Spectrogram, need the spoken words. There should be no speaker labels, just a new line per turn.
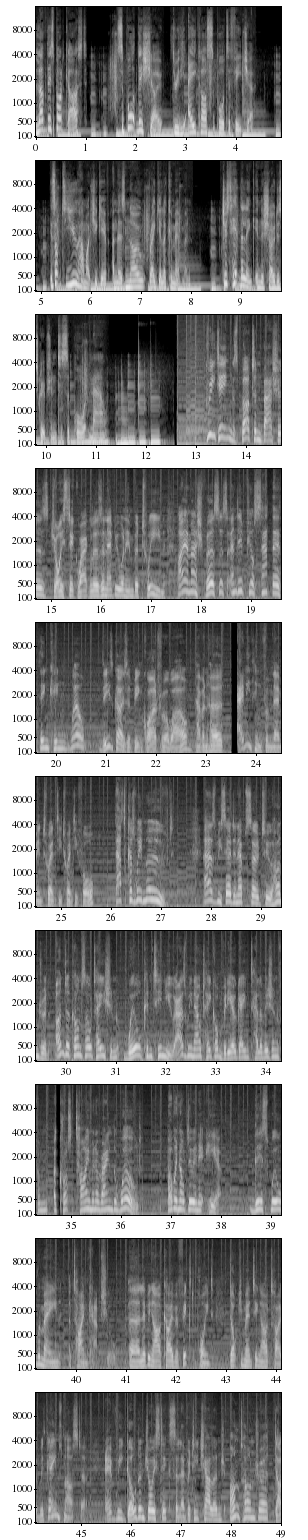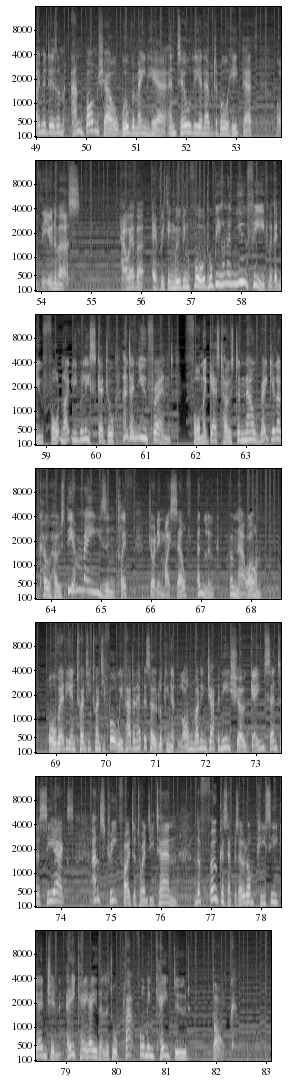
Love this podcast? Support this show through the Acast supporter feature. It's up to you how much you give, and there's no regular commitment. Just hit the link in the show description to support now.
Greetings, button bashers, joystick wagglers, and everyone in between. I am Ash Versus, and if you're sat there thinking, well, these guys have been quiet for a while, haven't heard anything from them in 2024, that's because we moved. As we said in episode 200, Under Consoletation will continue as we now take on video game television from across time and around the world. But we're not doing it here. This will remain a time capsule, a living archive, a fixed point documenting our time with Games Master. Every Golden Joystick, Celebrity Challenge, Entendre, Diamondism, and Bombshell will remain here until the inevitable heat death of the universe. However, everything moving forward will be on a new feed with a new fortnightly release schedule and a new friend, former guest host and now regular co host, the amazing Cliff, joining myself and Luke from now on. Already in 2024, we've had an episode looking at long running Japanese show Game Center CX and Street Fighter 2010, and a focus episode on PC Genjin, aka the little platforming cave dude, Bonk.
